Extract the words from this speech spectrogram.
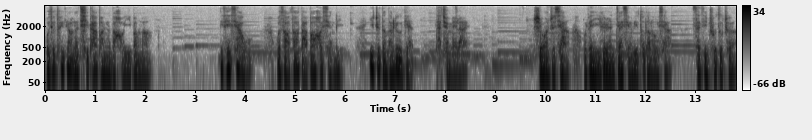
我就推掉了其他朋友的好意帮忙。那天下午，我早早打包好行李，一直等到六点，他却没来。失望之下，我便一个人将行李拖到楼下。塞进出租车，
